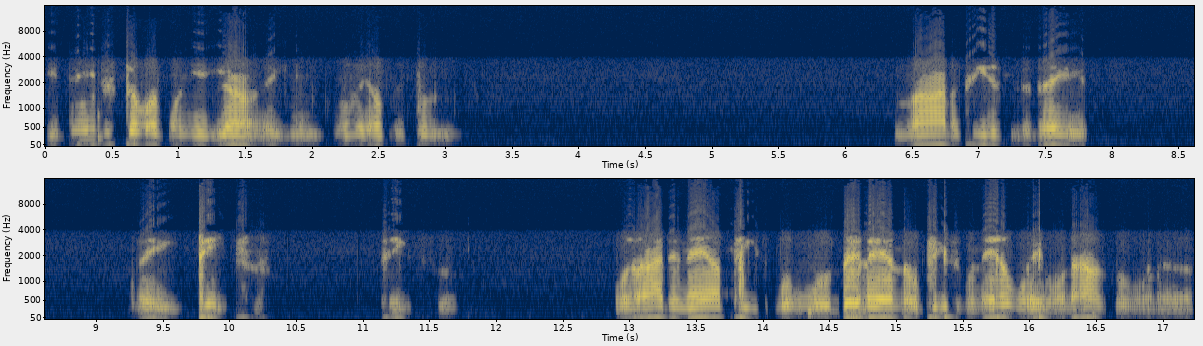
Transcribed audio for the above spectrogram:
you need to start when you're young, eating healthy food. a lot of kids today, they pizza. Pizza. Well, I didn't have pizza. Well, didn't have no pizza when anyway when I was growing up.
